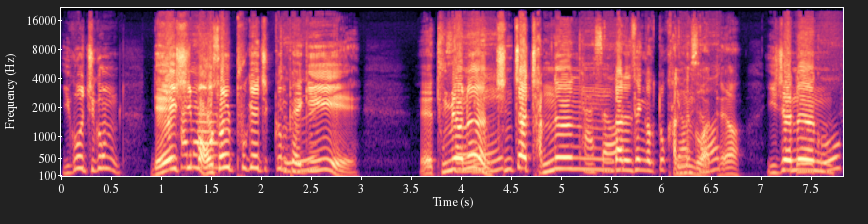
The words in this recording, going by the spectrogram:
이거 지금 내심 하나, 어설프게 지금 둘, 백이 예, 두면은 셋, 진짜 잡는다는 다섯, 생각도 갖는 것 여섯, 같아요. 이제는 일곱,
